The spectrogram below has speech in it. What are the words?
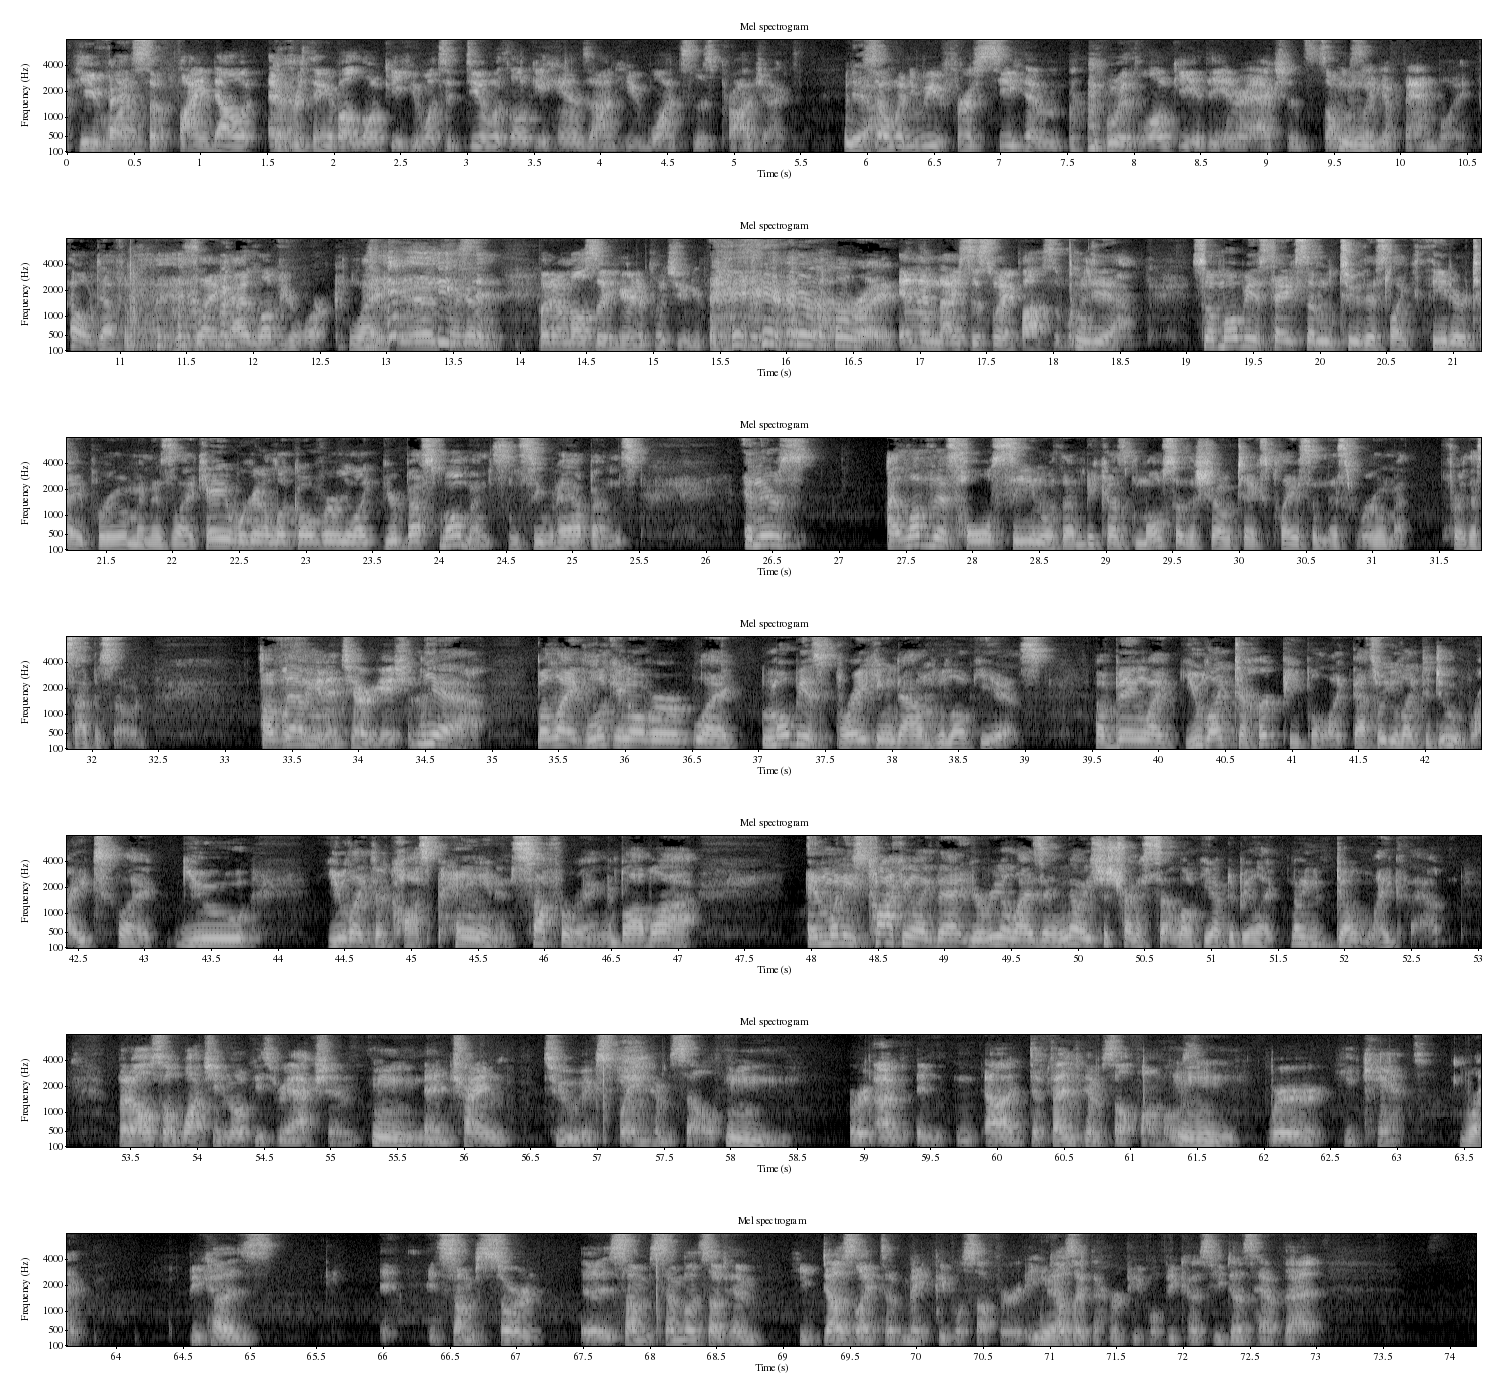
he wants to find out Yeah. everything about Loki. He wants to deal with Loki hands on. He wants this project. Yeah. So when we first see him with Loki at the interactions, it's almost Mm. like a fanboy. oh, definitely. He's like, I love your work. Like, it's like said, but I'm also here to put you in your place right. in the nicest way possible. Yeah. So Mobius takes him to this like theater type room and is like, "Hey, we're gonna look over like your best moments and see what happens." And there's, I love this whole scene with them because most of the show takes place in this room at, for this episode. Of Almost them, like an interrogation. yeah, but like looking over like Mobius breaking down who Loki is, of being like, you like to hurt people, like that's what you like to do, right? Like you, you like to cause pain and suffering and blah blah. And when he's talking like that, you're realizing no, he's just trying to set Loki up to be like, no, you don't like that. But also watching Loki's reaction Mm, and trying to explain himself mm, or um, uh, defend himself almost, mm, where he can't right. because it's some sort, uh, some semblance of him. He does like to make people suffer. He Yeah. does like to hurt people because he does have that.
